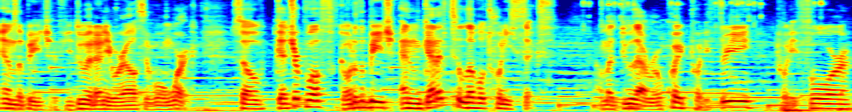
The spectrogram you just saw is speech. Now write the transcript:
in the beach. If you do it anywhere else, it won't work. So get your puff, go to the beach, and get it to level 26. I'm gonna do that real quick. 23, 24,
